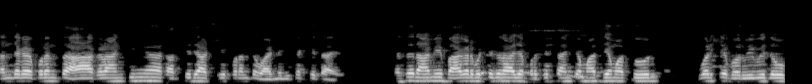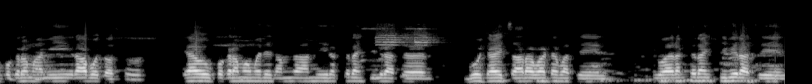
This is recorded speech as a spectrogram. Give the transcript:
संध्याकाळपर्यंत हा आकडा आणखी सातशे ते आठशे पर्यंत वाढण्याची शक्यता आहे. तसंच आम्ही बागडपट्टीचा राजा प्रतिष्ठानच्या माध्यमातून वर्षभर विविध उपक्रम आम्ही राबवत असतो. या उपक्रमामध्ये समजा आम्ही रक्तदान शिबिर असेल गोशाळेत चारा वाटप असेल किंवा रक्तदान शिबिर असेल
